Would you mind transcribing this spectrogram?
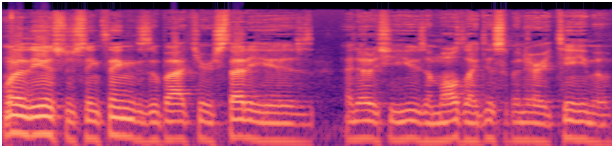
One of the interesting things about your study is I notice you use a multidisciplinary team of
